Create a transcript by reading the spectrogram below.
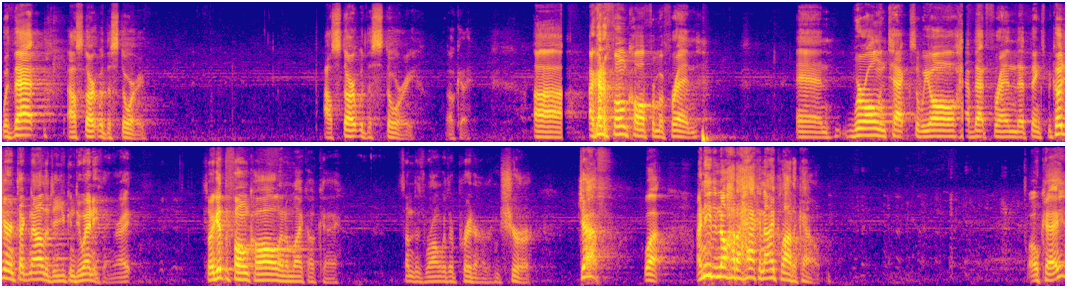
with that, I'll start with the story. I'll start with the story. Okay. Uh, I got a phone call from a friend, and we're all in tech, so we all have that friend that thinks because you're in technology, you can do anything, right? So I get the phone call, and I'm like, okay, something's wrong with her printer, I'm sure. Jeff, what? I need to know how to hack an iCloud account. Okay,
